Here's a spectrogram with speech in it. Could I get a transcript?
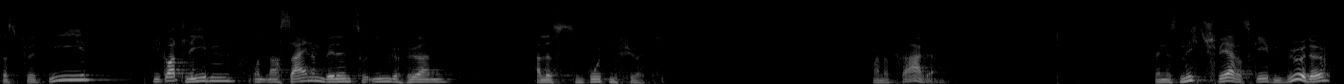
dass für die, die Gott lieben und nach seinem Willen zu ihm gehören, alles zum Guten führt. Meine Frage. Wenn es nichts Schweres geben würde,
